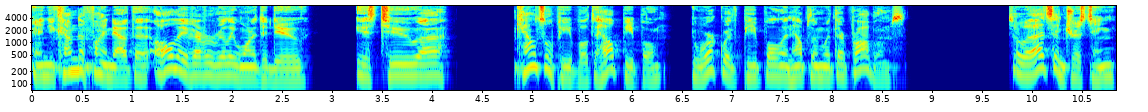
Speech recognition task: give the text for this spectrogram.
And you come to find out that all they've ever really wanted to do is to uh, counsel people, to help people, to work with people and help them with their problems. So well, that's interesting.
